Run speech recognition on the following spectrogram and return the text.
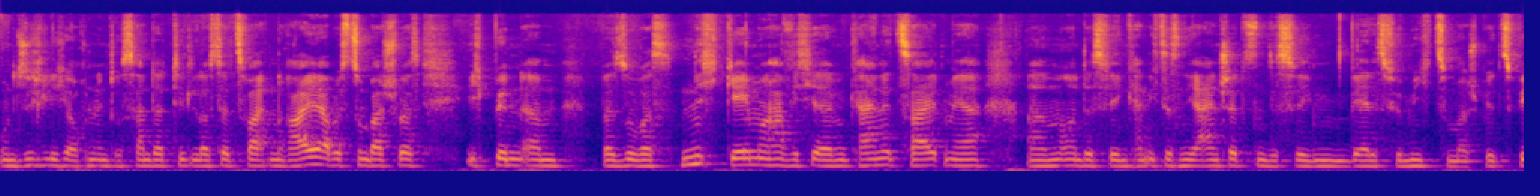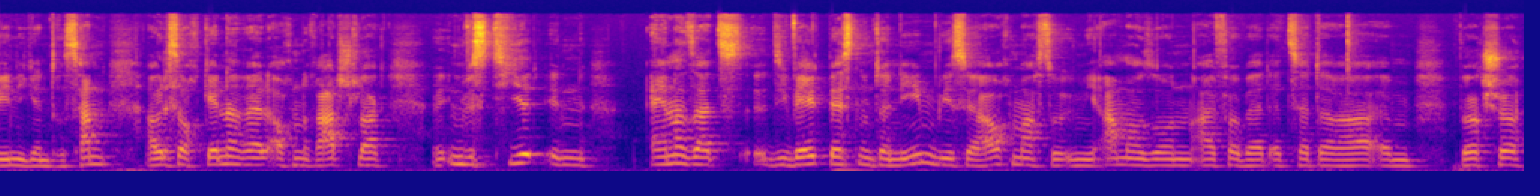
und sicherlich auch ein interessanter Titel aus der zweiten Reihe. Aber es ist zum Beispiel was, ich bin ähm, bei sowas nicht Gamer, habe ich ähm, keine Zeit mehr ähm, und deswegen kann ich das nicht einschätzen. Deswegen wäre das für mich zum Beispiel jetzt weniger interessant. Aber das ist auch generell auch ein Ratschlag. Äh, investiert in einerseits die weltbesten Unternehmen, wie es ja auch macht, so irgendwie Amazon, Alphabet etc., ähm, Berkshire,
